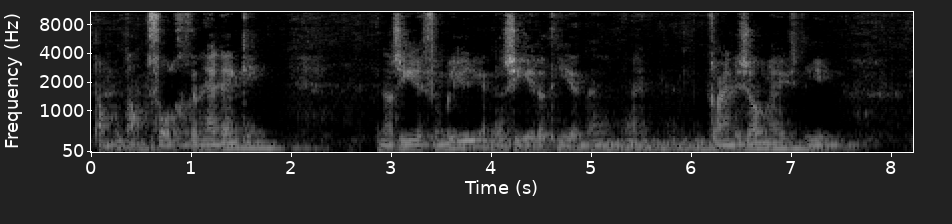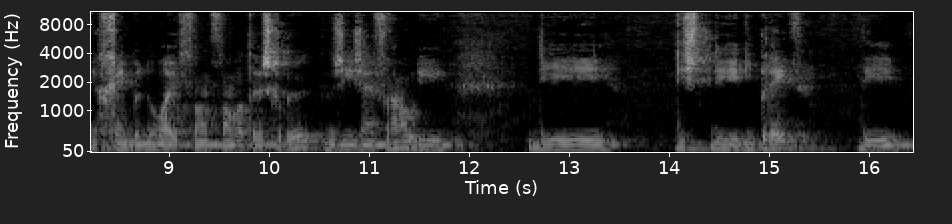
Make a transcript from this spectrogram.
dan, dan volgt een herdenking. En dan zie je de familie en dan zie je dat hij een, een, een kleine zoon heeft die geen benul heeft van, van wat er is gebeurd. En dan zie je zijn vrouw die, die, die, die, die breekt die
